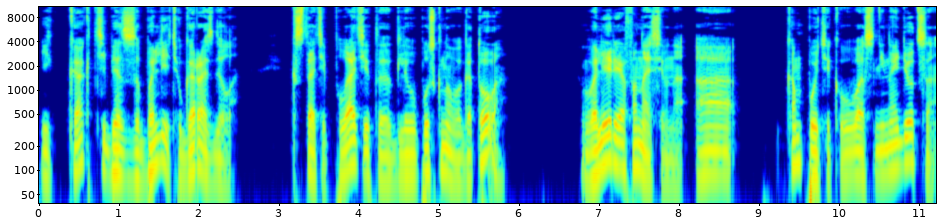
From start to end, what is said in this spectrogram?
И как тебя заболеть угораздило? Кстати, платье-то для выпускного готово?» Валерия Афанасьевна, а компотика у вас не найдется,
